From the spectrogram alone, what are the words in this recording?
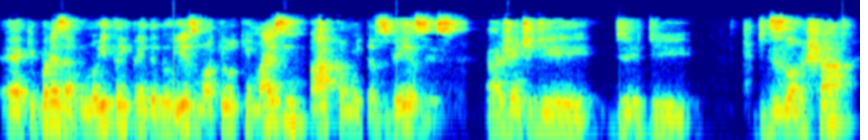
É que, por exemplo, no item empreendedorismo, aquilo que mais empaca muitas vezes a gente de de, de, de deslanchar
